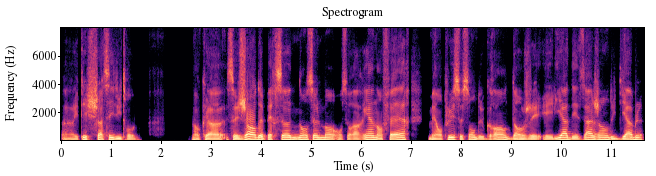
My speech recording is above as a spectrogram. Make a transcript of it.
a été chassé du trône. Donc, euh, ce genre de personnes, non seulement on ne saura rien en faire, mais en plus, ce sont de grands dangers. Et il y a des agents du diable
